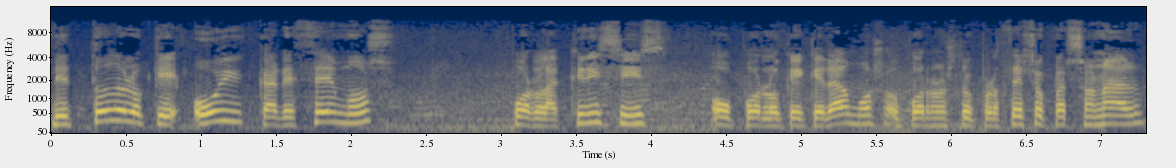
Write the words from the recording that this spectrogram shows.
de todo lo que hoy carecemos por la crisis o por lo que queramos o por nuestro proceso personal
